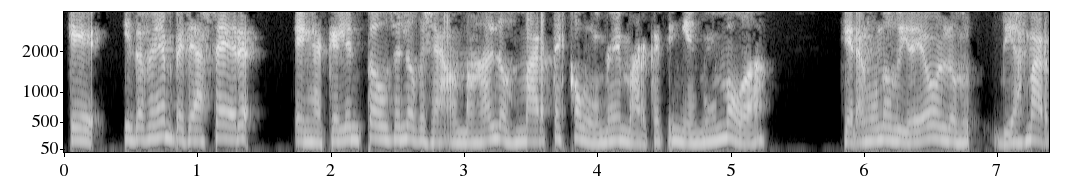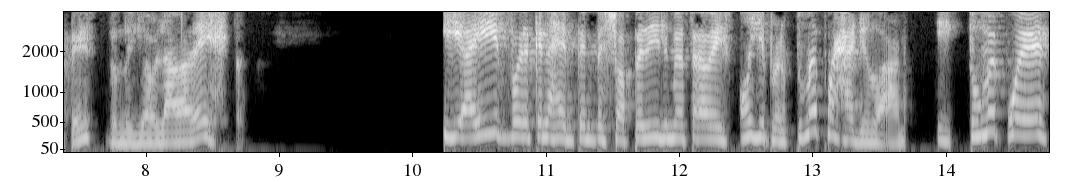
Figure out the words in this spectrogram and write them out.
Que entonces empecé a hacer en aquel entonces lo que se llamaban los martes con M de marketing y M de moda, que eran unos videos los días martes donde yo hablaba de esto. Y ahí fue que la gente empezó a pedirme otra vez, oye, pero tú me puedes ayudar y tú me puedes,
